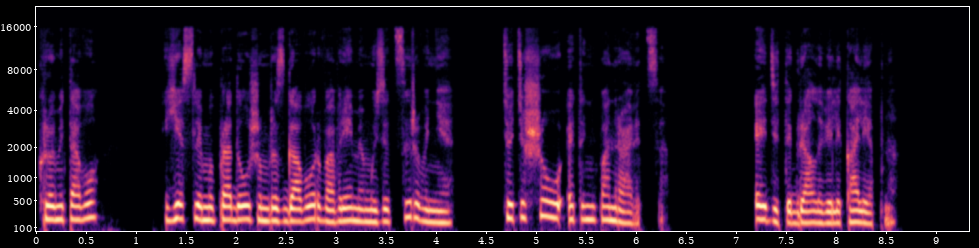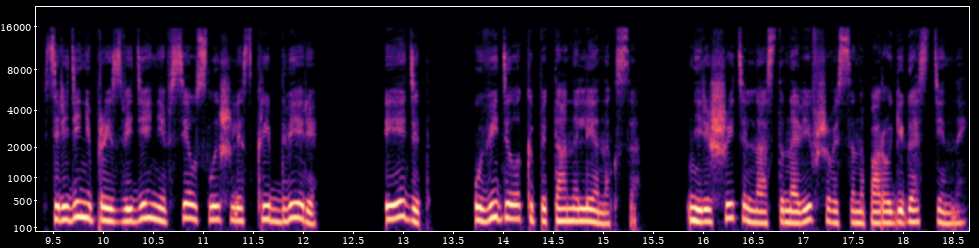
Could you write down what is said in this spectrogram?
Кроме того, если мы продолжим разговор во время музицирования — тете Шоу это не понравится. Эдит играла великолепно. В середине произведения все услышали скрип двери, и Эдит увидела капитана Ленокса, нерешительно остановившегося на пороге гостиной.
